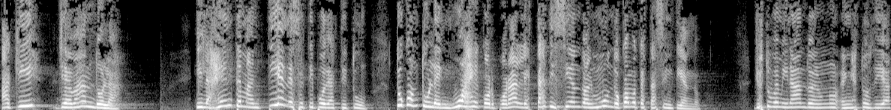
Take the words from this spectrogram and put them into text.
Aquí llevándola. Y la gente mantiene ese tipo de actitud. Tú con tu lenguaje corporal le estás diciendo al mundo cómo te estás sintiendo. Yo estuve mirando en, estos días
